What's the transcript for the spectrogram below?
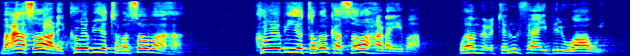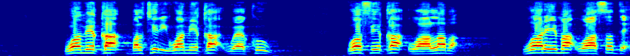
Maxaa soo hadhay koob iyo toban sow ma aha. Koob iyo tobanka soo hadhayba waa muctalulfaai bilwaawi wamiqa baltiri wamiqa waa kow. Wafiqa waa laba. Warima waa saddex.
